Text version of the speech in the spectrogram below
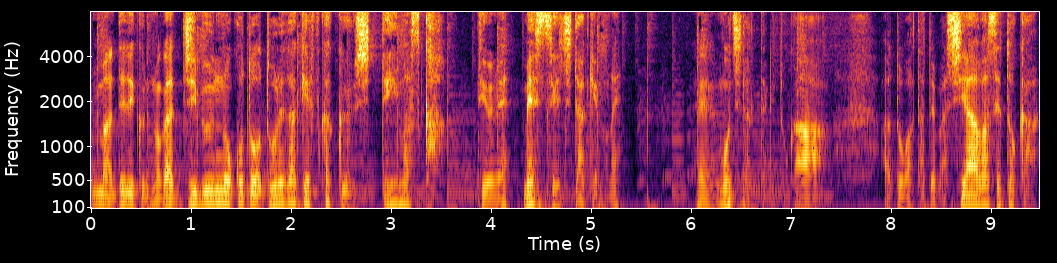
まあ、出てくるのが自分のことをどれだけ深く知っていますか？っていうねメッセージだけのね、えー、文字だったりとかあとは例えば幸せとか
